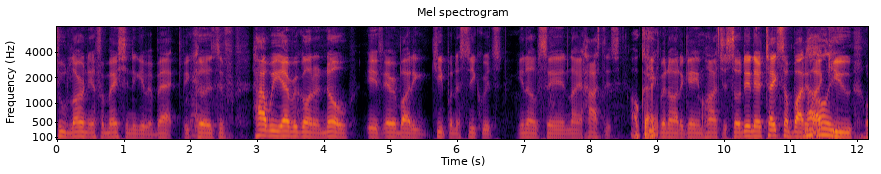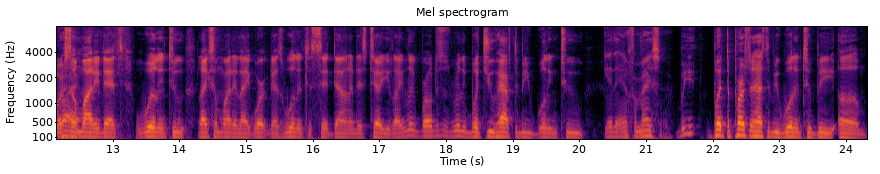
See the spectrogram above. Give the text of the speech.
to learn the information to give it back. Because if how we ever gonna know if everybody keeping the secrets, you know what I'm saying, like hostage. Okay. Keeping all the game hostage. So then there takes somebody Not like only- you or right. somebody that's willing to like somebody like work that's willing to sit down and just tell you like, look, bro, this is really but you have to be willing to Get the information. but, you, but the person has to be willing to be um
